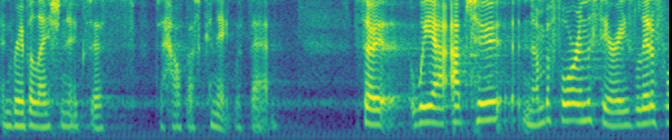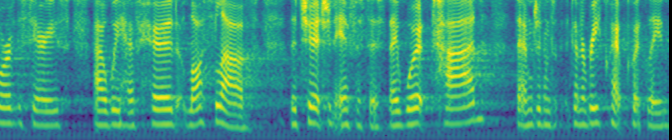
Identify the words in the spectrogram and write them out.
and Revelation exists to help us connect with that. So we are up to number four in the series, letter four of the series. Uh, we have heard Lost Love, the church in Ephesus. They worked hard. I'm just going to recap quickly.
